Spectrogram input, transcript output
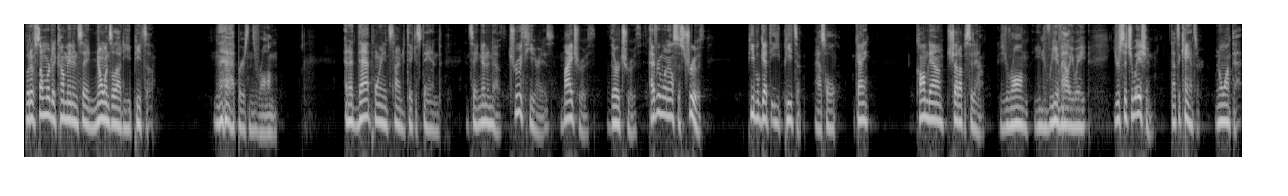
But if someone were to come in and say, no one's allowed to eat pizza, that person's wrong. And at that point, it's time to take a stand and say, no, no, no. The truth here is my truth, their truth, everyone else's truth. People get to eat pizza, asshole. Okay? Calm down, shut up, sit down because you're wrong. You need to reevaluate your situation. That's a cancer. We don't want that.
